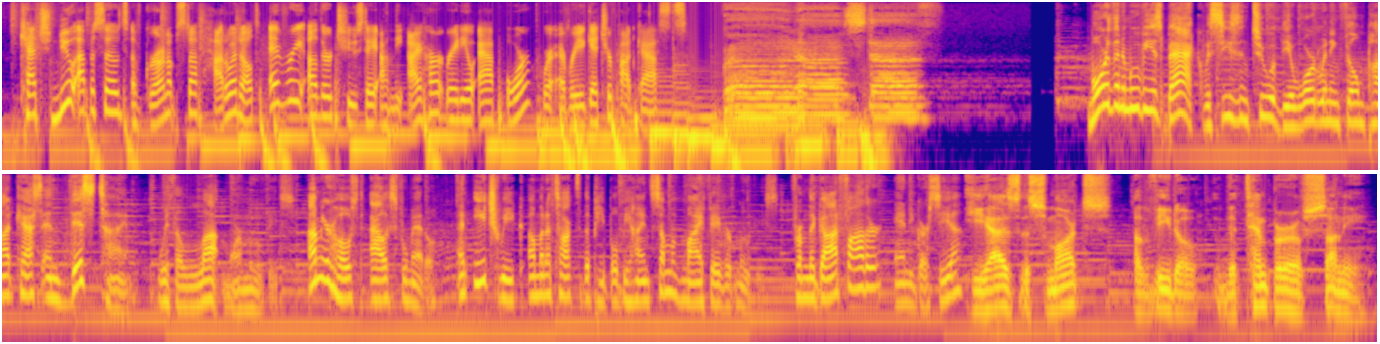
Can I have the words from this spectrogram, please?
Catch new episodes of Grown Up Stuff How to Adult every other Tuesday on the iHeartRadio app or wherever you get your podcasts. Grown Up Stuff. More Than a Movie is back with season two of the award winning film podcast, and this time with a lot more movies. I'm your host, Alex Fumero, and each week I'm going to talk to the people behind some of my favorite movies. From The Godfather, Andy Garcia, He has the smarts of Vito, the temper of Sonny,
